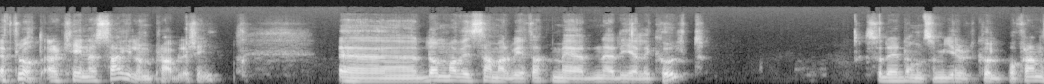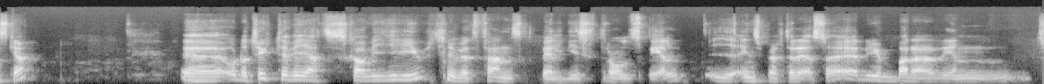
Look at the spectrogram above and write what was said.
Eh, förlåt, Arcane Asylum Publishing. Eh, de har vi samarbetat med när det gäller Kult. Så det är de som ger ut Kult på franska. Eh, och då tyckte vi att ska vi ge ut nu ett franskt-belgiskt rollspel i inspirerat av det så är det ju bara rent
